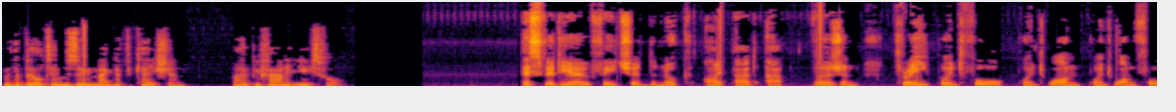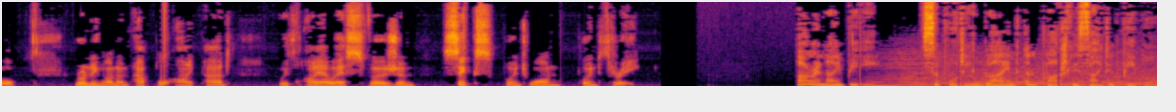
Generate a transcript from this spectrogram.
with the built-in zoom magnification. I hope you found it useful. This video featured the Nook iPad app version 3.4.1.14 running on an Apple iPad with iOS version 6.1.3 RNIB, supporting blind and partially sighted people.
